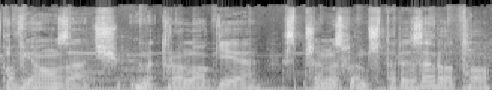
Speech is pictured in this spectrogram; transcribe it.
powiązać metrologię z przemysłem 4.0, to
